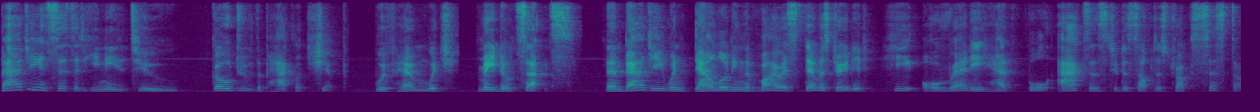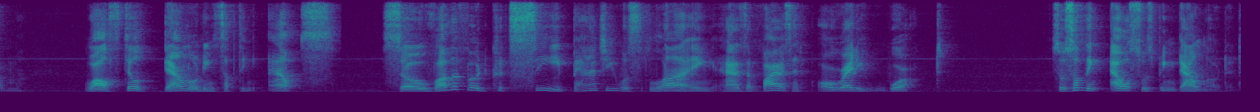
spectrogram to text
Badgey insisted he needed to go to the Pakled ship with him, which made no sense. Then Badgey, when downloading the virus, demonstrated he already had full access to the self-destruct system, while still downloading something else. So Rutherford could see Badgey was lying as the virus had already worked. So something else was being downloaded.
